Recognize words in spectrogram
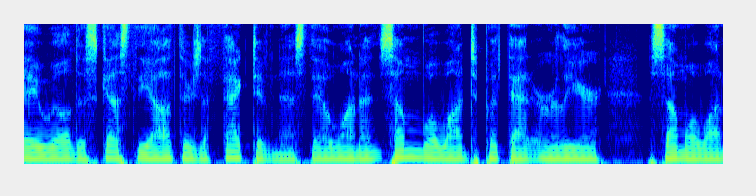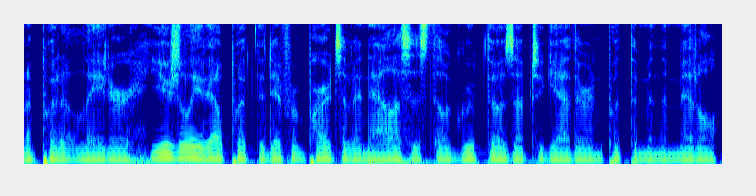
they will discuss the author's effectiveness. They'll want to some will want to put that earlier, some will want to put it later. Usually they'll put the different parts of analysis, they'll group those up together and put them in the middle.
